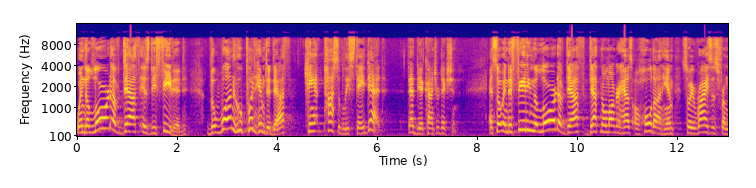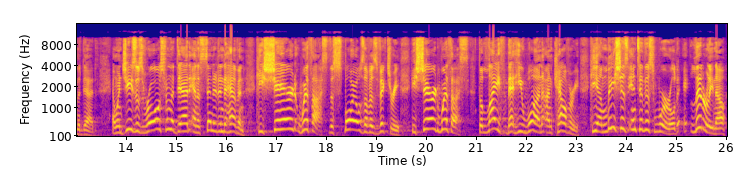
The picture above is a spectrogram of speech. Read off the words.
When the Lord of death is defeated, the one who put him to death can't possibly stay dead. That'd be a contradiction. And so, in defeating the Lord of death, death no longer has a hold on him, so he rises from the dead. And when Jesus rose from the dead and ascended into heaven, he shared with us the spoils of his victory. He shared with us the life that he won on Calvary. He unleashes into this world, literally now,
